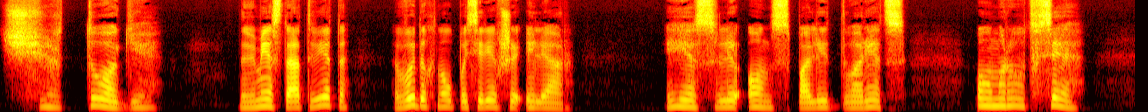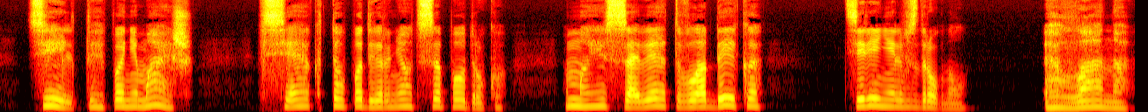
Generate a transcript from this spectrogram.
«Чертоги!» Вместо ответа выдохнул посеревший Элиар. «Если он спалит дворец, умрут все. Тиль, ты понимаешь? Все, кто подвернется под руку. Мы, совет, владыка...» Тиринель вздрогнул. «Эллана!»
